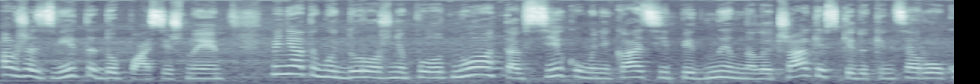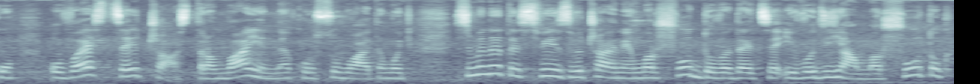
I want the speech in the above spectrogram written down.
а вже звідти до Пасічної. Мінятимуть дорожнє полотно та всі комунікації експлуатації під ним на Личаківській до кінця року. Увесь цей час трамваї не курсуватимуть. Змінити свій звичайний маршрут доведеться і водіям маршруток.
